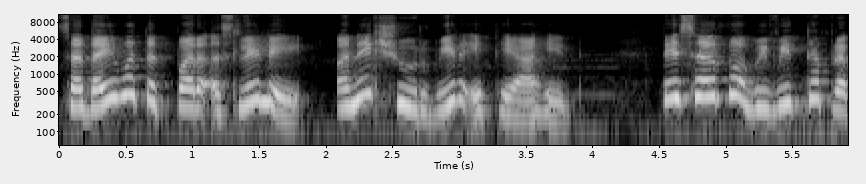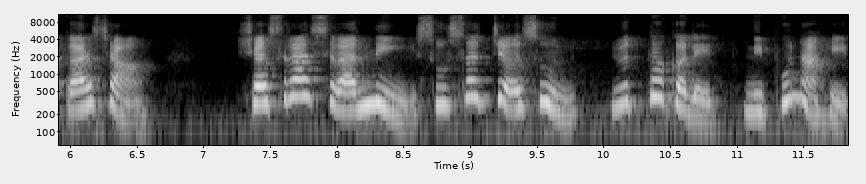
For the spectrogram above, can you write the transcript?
सदैव तत्पर असलेले अनेक शूरवीर येथे आहेत. ते सर्व विविध प्रकारच्या शस्त्रास्त्रांनी सुसज्ज असून युद्धकलेत निपुण आहेत.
